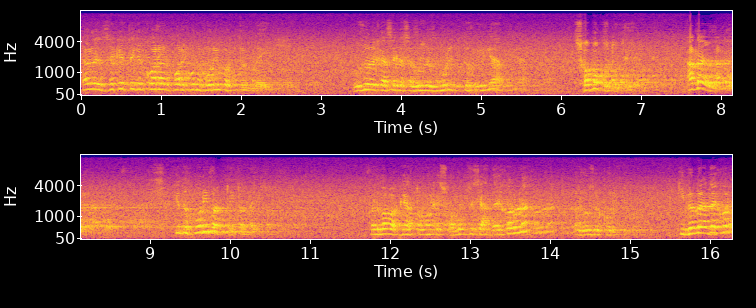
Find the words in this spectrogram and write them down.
তাহলে জেকে থেকে করার পরে কোনো পরিবর্তন নেই। হুজুরের কাছে কাছে হুজুর মৃত্যু হইলা। সবক তো দিল আদায় কিন্তু পরিবর্তন তো নাই। বলে, বাবা, কে, তোমাকে সবক দিচ্ছে আদায় করো না? হুজুর করি। কীভাবে আদায় করো?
